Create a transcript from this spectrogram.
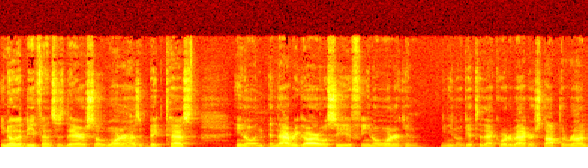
You know the defense is there, so Warner has a big test. You know, in, in that regard, we'll see if you know Warner can you know get to that quarterback or stop the run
